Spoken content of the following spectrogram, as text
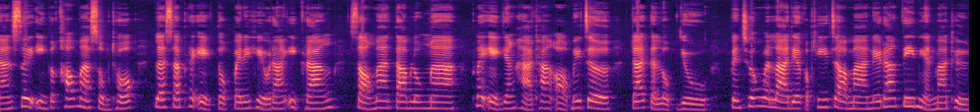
นั้นซื่ออิงก็เข้ามาสมทบ และซัดพระเอกตกไปในเหวร้างอีกครั้ง สองมารตามลงมา พระเอกยังหาทางออกไม่เจอ ได้แต่หลบอยู่ เป็นช่วงเวลาเดียวกับที่จอมารในร่างตี้เหมียนมาถึง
